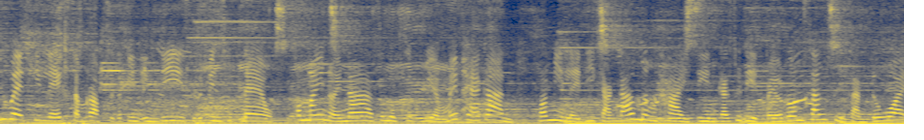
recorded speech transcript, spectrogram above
ที่เวทีเล็กสำหรับศิลปินอินดี้ศิลปินสุดแนว ก็ไม่น้อยหน้าสนุกสุดเหวี่ยงไม่แพ้กัน เพราะมีเลดี้กาก้าเมืองไทยจีนกษิดิศไปร่วมสร้างสีสันด้วย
